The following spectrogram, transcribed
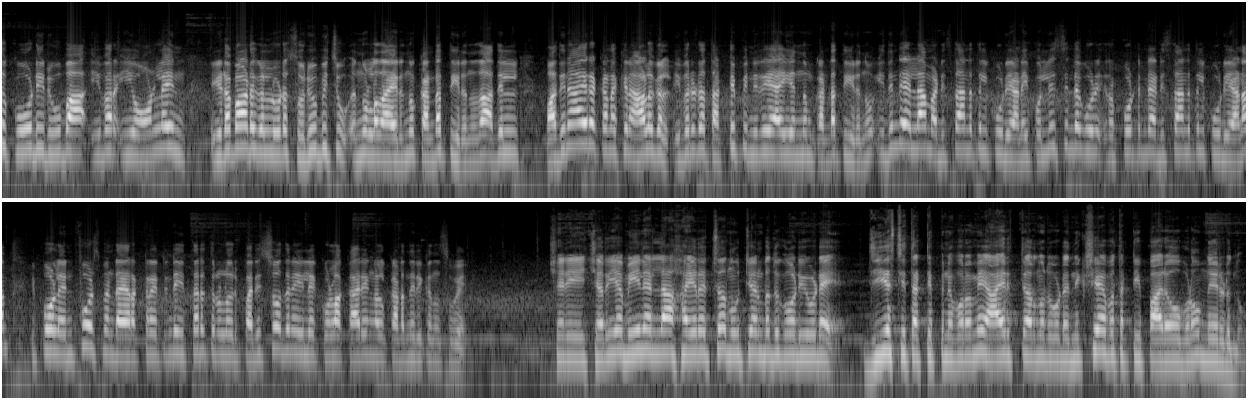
അറുന്നൂറ്റി കോടി രൂപ ഇവർ ഈ ഓൺലൈൻ ഇടപാടുകളിലൂടെ സ്വരൂപിച്ചു എന്നുള്ളതായിരുന്നു കണ്ടെത്തിയിരുന്നത്. അതിൽ പതിനായിരക്കണക്കിന് ആളുകൾ ഇവരുടെ തട്ടിപ്പിനിരയായി എന്നും കണ്ടെത്തിയിരുന്നു. ഇതിന്റെ എല്ലാം അടിസ്ഥാനത്തിൽ കൂടിയാണ് ഈ പോലീസിന്റെ കൂടി റിപ്പോർട്ടിന്റെ അടിസ്ഥാനത്തിൽ കൂടിയാണ് ഇപ്പോൾ എൻഫോഴ്സ്മെന്റ് ഡയറക്ടറേറ്റിന്റെ ഇത്തരത്തിലുള്ള ഒരു പരിശോധനയിലേക്കുള്ള കാര്യങ്ങൾ കടന്നിരിക്കുന്നത് സുഹേൽ. ശരി ചെറിയ മീനല്ല ഹൈറച്ച് നൂറ്റി അൻപത് കോടിയുടെ ജി എസ് ടി തട്ടിപ്പിന് പുറമെ ആയിരത്തി അറുന്നൂറ് കോടി നിക്ഷേപ തട്ടിപ്പ് ആരോപണവും നേരിടുന്നു.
